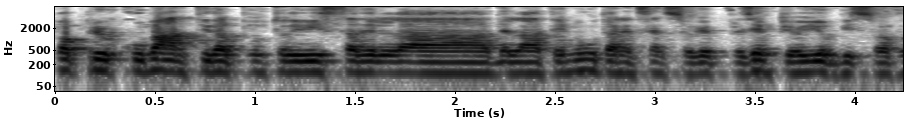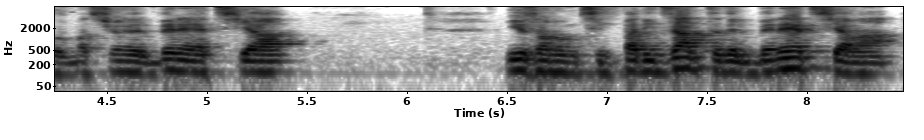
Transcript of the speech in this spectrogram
po' preoccupanti dal punto di vista della, della, tenuta, nel senso che per esempio io ho visto la formazione del Venezia, io sono un simpatizzante del Venezia, ma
